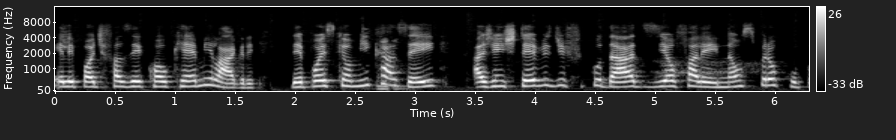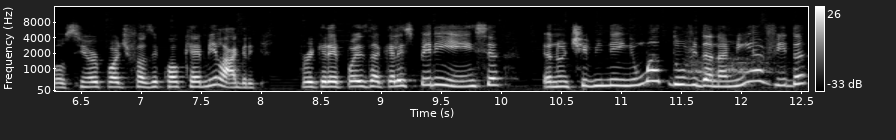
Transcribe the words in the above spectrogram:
ele pode fazer qualquer milagre. Depois que eu me casei, a gente teve dificuldades e eu falei: não se preocupa, o Senhor pode fazer qualquer milagre. Porque depois daquela experiência, eu não tive nenhuma dúvida na minha vida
